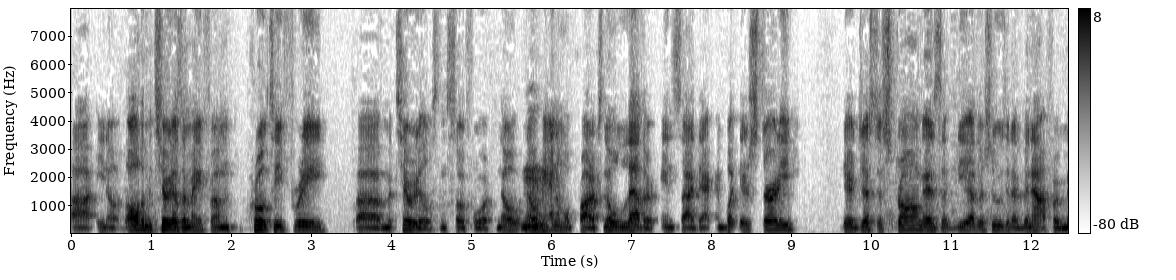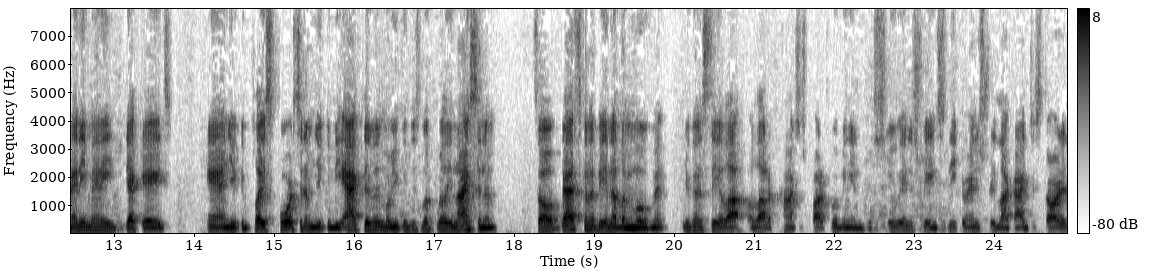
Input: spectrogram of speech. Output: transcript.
Uh, you know, all the materials are made from cruelty-free uh, materials and so forth. No, no mm. animal products, no leather inside that. And but they're sturdy. They're just as strong as the other shoes that have been out for many, many decades. And you can play sports in them. You can be active in them, or you can just look really nice in them. So that's going to be another movement. You're going to see a lot, a lot of conscious products moving in the shoe industry and sneaker industry, like I just started,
